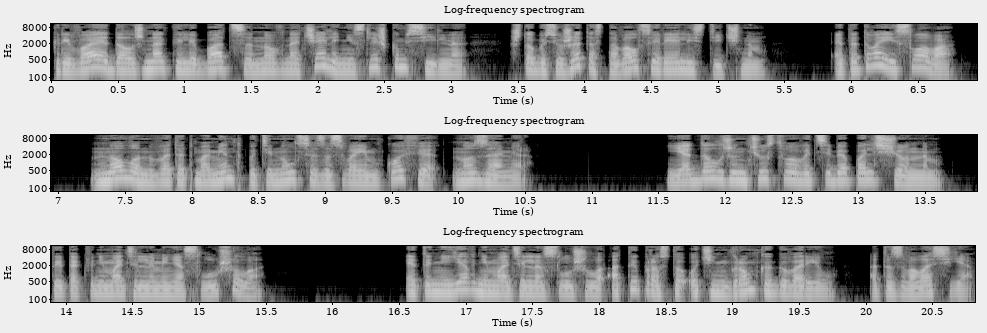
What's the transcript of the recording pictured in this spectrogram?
Кривая должна колебаться, но вначале не слишком сильно, чтобы сюжет оставался реалистичным. Это твои слова. Нолан в этот момент потянулся за своим кофе, но замер. «Я должен чувствовать себя польщенным. Ты так внимательно меня слушала?» «Это не я внимательно слушала, а ты просто очень громко говорил», — отозвалась я.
